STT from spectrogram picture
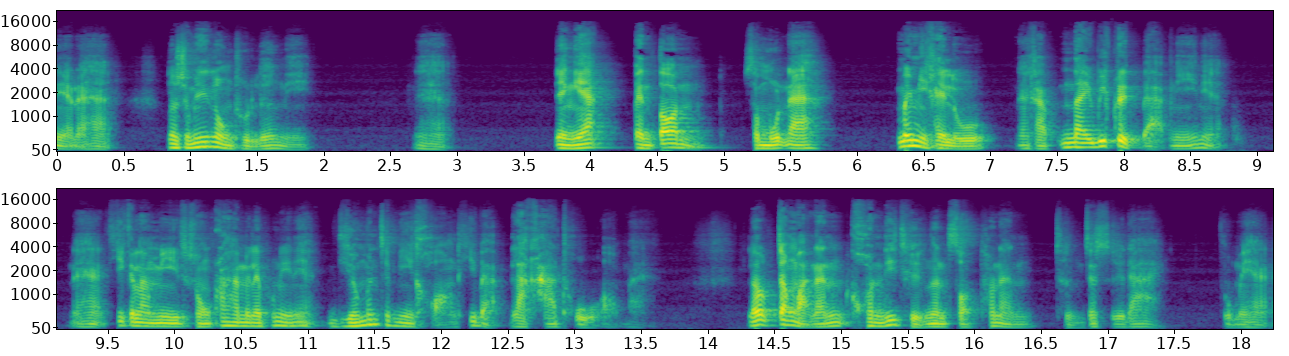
เนี่ยนะฮะเราจะไม่ได้ลงทุนเรื่องนี้นะฮะอย่างเงี้ยเป็นต้นสมมุตินะ ไม่มีใครรู้นะครับ ในวิกฤตแบบนี้เนี่ยนะฮะที่กำลังมีสงครามอะไรพวกนี้เนี่ยเดี๋ยวมันจะมีของที่แบบราคาถูกออกมา แล้วจังหวะนั้นคนที่ถือเงินสดเท่านั้นถึงจะซื้อได้ถูกไหมฮะ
